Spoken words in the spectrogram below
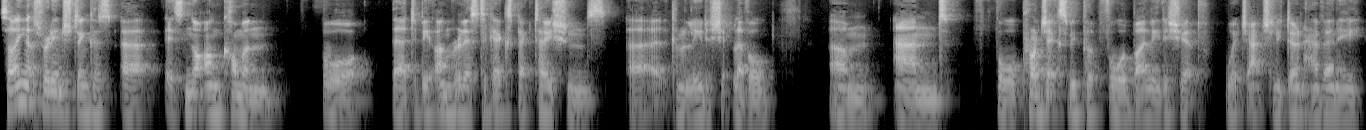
So I think that's really interesting because uh, it's not uncommon for there to be unrealistic expectations uh, at kind of leadership level, um, and for projects to be put forward by leadership which actually don't have any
